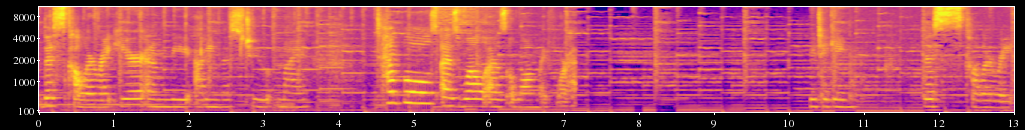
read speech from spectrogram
this color right here and I'm gonna be adding this to my temples as well as along my forehead. Be taking this color right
